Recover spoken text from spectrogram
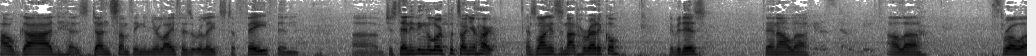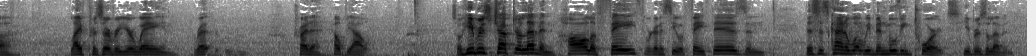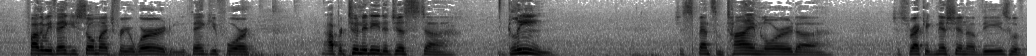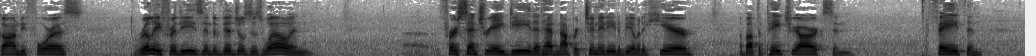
how God has done something in your life as it relates to faith and uh, just anything the Lord puts on your heart. As long as it's not heretical. If it is, then I'll, uh, I'll uh, throw a life preserver your way and re- try to help you out. So, Hebrews chapter 11, Hall of Faith. We're going to see what faith is, and this is kind of what we've been moving towards. Hebrews 11. Father, we thank you so much for your word, and we thank you for opportunity to just uh, glean, just spend some time, Lord, uh, just recognition of these who have gone before us, really for these individuals as well in uh, first century AD that had an opportunity to be able to hear about the patriarchs and faith and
